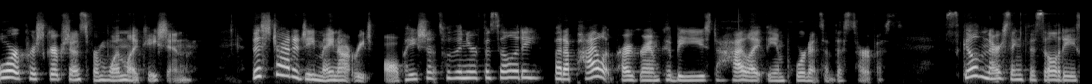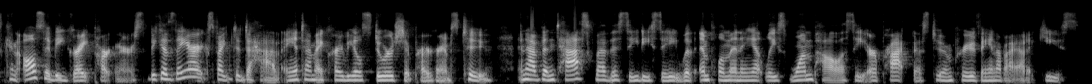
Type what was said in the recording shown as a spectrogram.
or prescriptions from one location. This strategy may not reach all patients within your facility, but a pilot program could be used to highlight the importance of this service. Skilled nursing facilities can also be great partners because they are expected to have antimicrobial stewardship programs too, and have been tasked by the CDC with implementing at least one policy or practice to improve antibiotic use.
